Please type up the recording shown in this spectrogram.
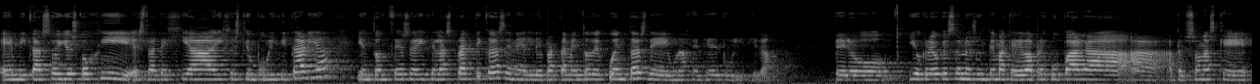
En mi caso yo escogí estrategia y gestión publicitaria y entonces realicé las prácticas en el departamento de cuentas de una agencia de publicidad. Pero yo creo que eso no es un tema que deba preocupar a, personas que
